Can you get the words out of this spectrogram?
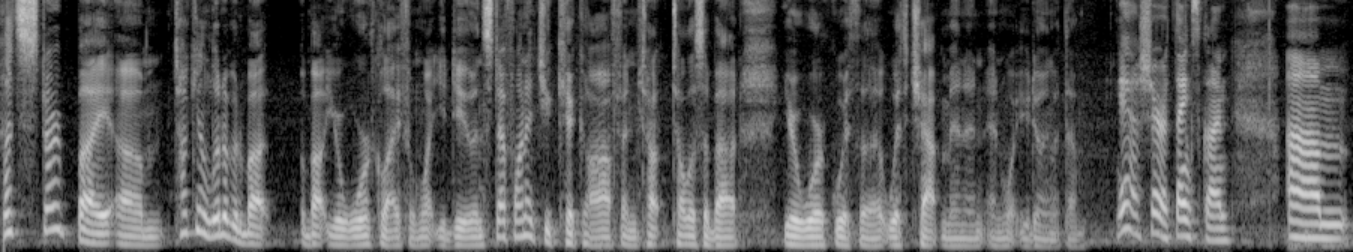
Let's start by um, talking a little bit about about your work life and what you do. And Steph, why don't you kick off and t- tell us about your work with uh, with Chapman and, and what you're doing with them? Yeah, sure. Thanks, Glenn. Um,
